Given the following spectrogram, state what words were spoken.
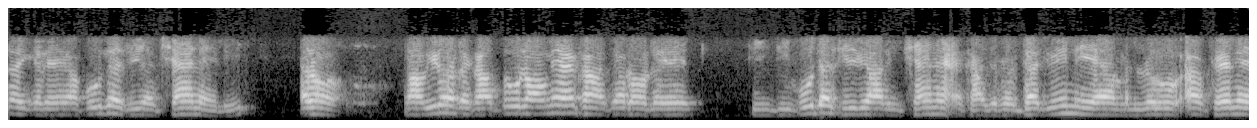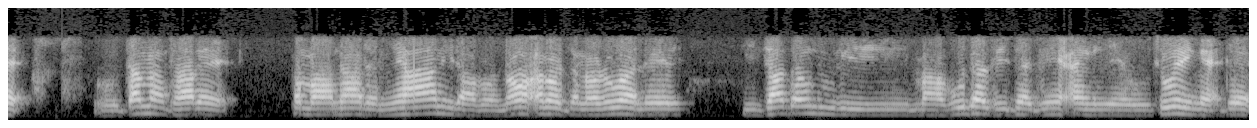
စိုက်ကတည်းက ပိုးသတ်ဆေးကဖြန်းတယ်လေ။ နောက်ပြီးတော့သိုလှောင်တဲ့အခါကျတော့လည်းပိုးသတ်ဆေးတွေဖြန်းတဲ့အခါကျတော့ဓါတ်ကြွင်းတွေကမလိုအပ်ဘဲနဲ့သတ်မှတ်ထားတဲ့ပမာဏထက်များနေတာပေါ့နော်။အဲဒီတော့ကျနော်တို့ကလည်းစားသုံးသူတွေမှာပိုးသတ်ဆေးဓါတ်ကြွင်းအန္တရာယ်ကိုစိုးရိမ်တဲ့အတွက်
